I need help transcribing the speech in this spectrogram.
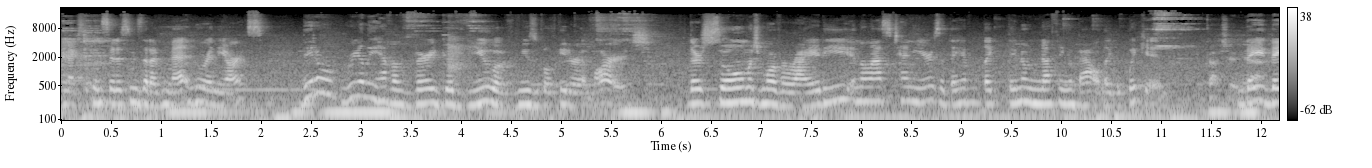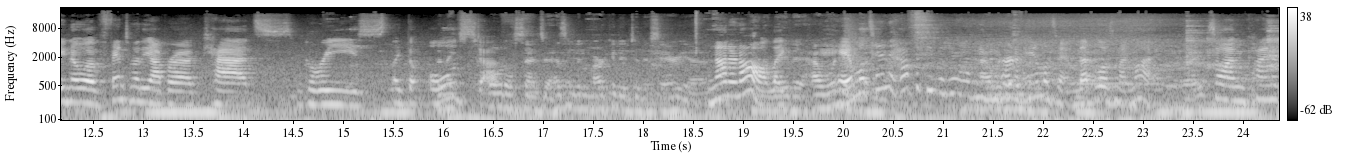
Mexican citizens that I've met who are in the arts, they don't really have a very good view of musical theater at large. There's so much more variety in the last ten years that they have like they know nothing about, like Wicked. Gotcha. They yeah. they know of Phantom of the Opera, Cats, Grease, like the That old makes stuff. Total sense. It hasn't been marketed to this area. Not at all. In a way Like that- Hamilton, half the people here haven't How even heard of Hamilton. That Yeah. blows my mind. Right. So I'm kind of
